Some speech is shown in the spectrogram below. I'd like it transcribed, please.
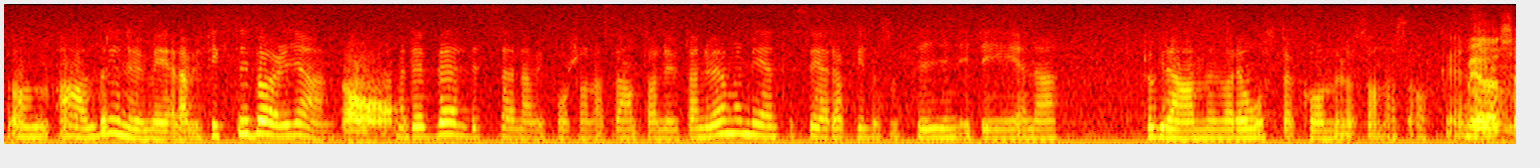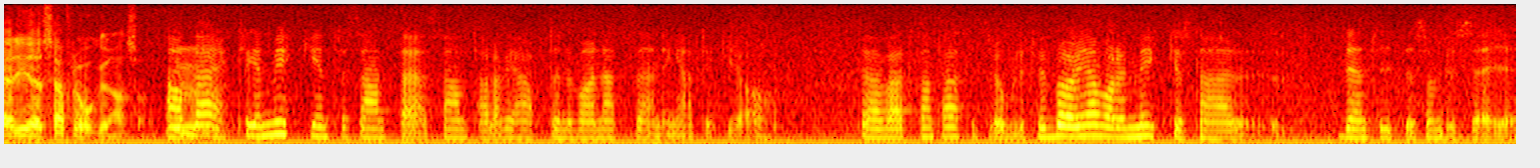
som aldrig numera. Vi fick det i början. Ja, Men det är väldigt sällan vi får sådana samtal nu. Utan nu är man mer intresserad av filosofin, idéerna, programmen, vad det åstadkommer och sådana saker. Mera seriösa frågor alltså? Ja, Mm. verkligen mycket intressanta samtal har vi haft under våra nattsändningar tycker jag. Det har varit fantastiskt roligt. För I början var det mycket sån här, den typen som du säger.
